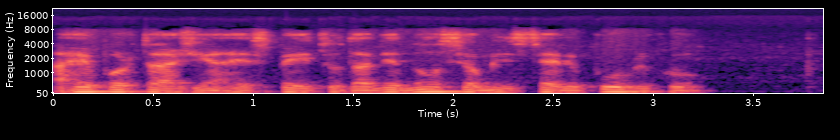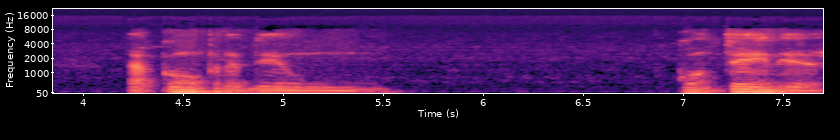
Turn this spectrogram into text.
a reportagem a respeito da denúncia ao Ministério Público da compra de um container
